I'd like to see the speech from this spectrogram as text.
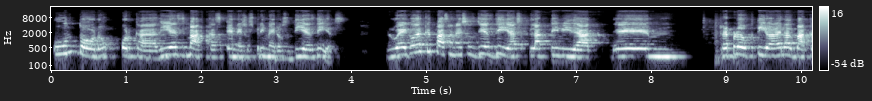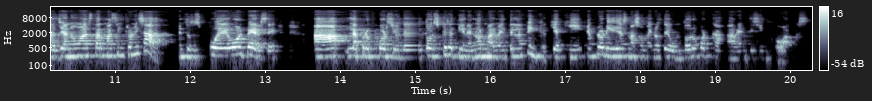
un toro por cada 10 vacas en esos primeros 10 días. Luego de que pasan esos 10 días, la actividad em, reproductiva de las vacas ya no va a estar más sincronizada. Entonces puede volverse a la proporción de toros que se tiene normalmente en la finca, que aquí en Florida es más o menos de un toro por cada 25 vacas.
